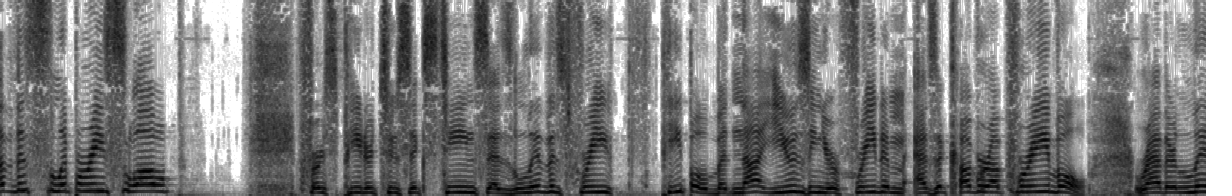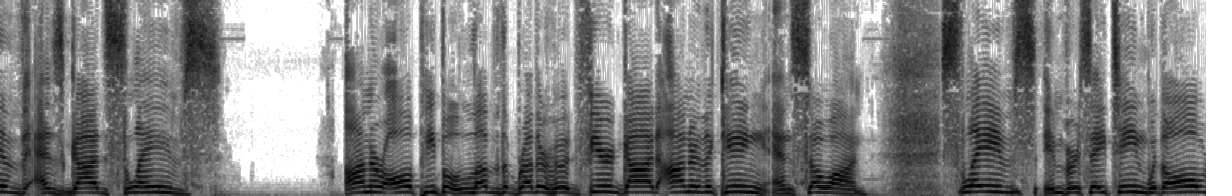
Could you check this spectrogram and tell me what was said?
of the slippery slope. 1 Peter 2:16 says live as free people but not using your freedom as a cover up for evil. Rather live as God's slaves. Honor all people. Love the brotherhood. Fear God. Honor the king. And so on Slaves, in verse 18, with all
